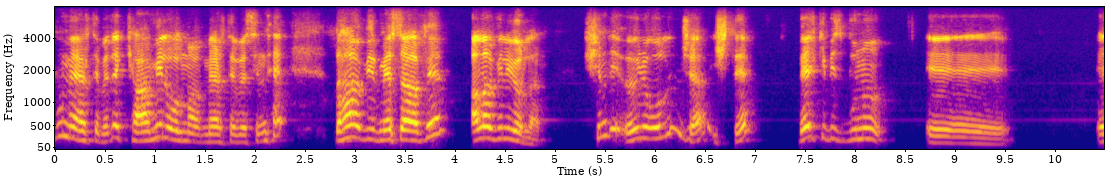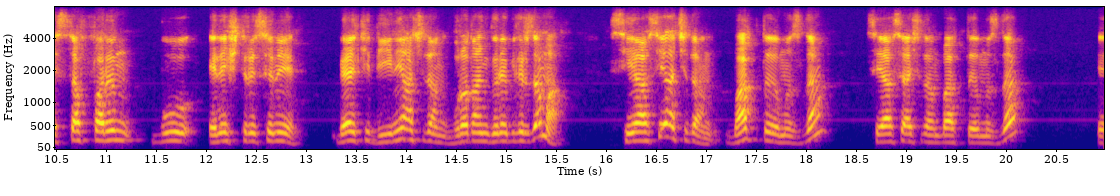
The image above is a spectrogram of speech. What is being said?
bu mertebede kamil olma mertebesinde daha bir mesafe alabiliyorlar. Şimdi öyle olunca işte belki biz bunu e, Estağfar'ın bu eleştirisini belki dini açıdan buradan görebiliriz ama siyasi açıdan baktığımızda siyasi açıdan baktığımızda e,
